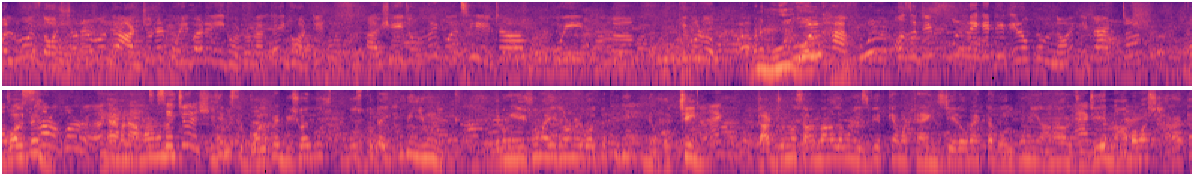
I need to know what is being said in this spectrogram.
অলমোস্ট দশজনের মধ্যে আটজনের পরিবারে এই ঘটনাটাই ঘটে। আর সেই জন্যই বলছি, এটা ওই কি বলব মানে মূল ফুল হ্যাঁ ফুল পজিটিভ ফুল নেগেটিভ এরকম নয়। এটা একটা গল্পের উপর হ্যাঁ মানে আমার মনে হয় জানিস তো গল্পের বিষয়বস্তুটাই খুবই ইউনিক এবং এই সময় এই ধরনের গল্প খুবই হচ্ছেই না। তার জন্য সান বাংলা এবং এসবিএফকে আমার থ্যাঙ্কস যে এরকম একটা গল্প নিয়ে আনা হয়েছে যে মা বাবা সারাটা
